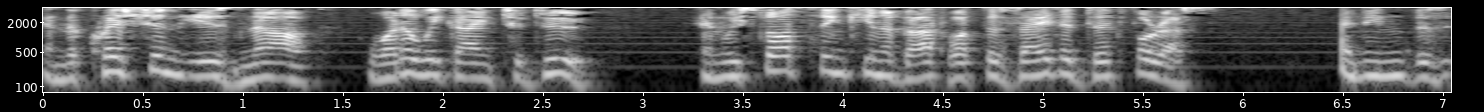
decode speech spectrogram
And the question is now, what are we going to do? And we start thinking about what the Zayda did for us. And in this,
